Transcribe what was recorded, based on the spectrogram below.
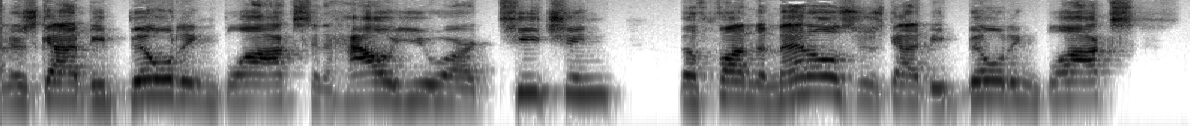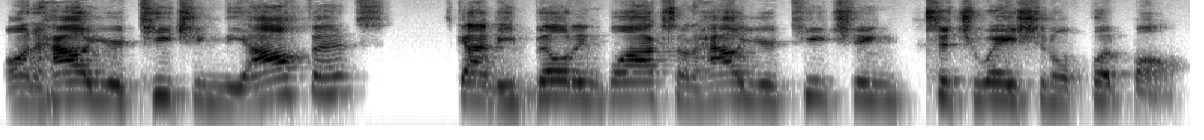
And there's got to be building blocks in how you are teaching the fundamentals. There's got to be building blocks on how you're teaching the offense. Got to be building blocks on how you're teaching situational football.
